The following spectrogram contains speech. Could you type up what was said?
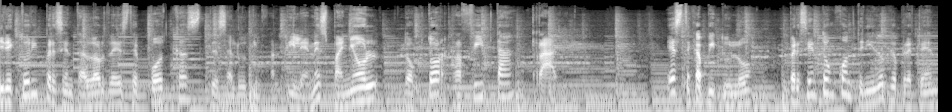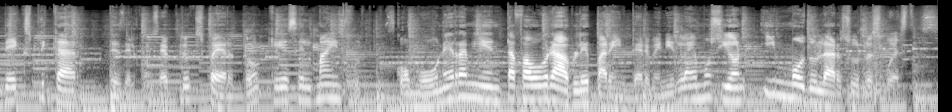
director y presentador de este podcast de salud infantil en español, Dr. Rafita Radio. Este capítulo presenta un contenido que pretende explicar desde el concepto experto qué es el mindfulness como una herramienta favorable para intervenir la emoción y modular sus respuestas.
